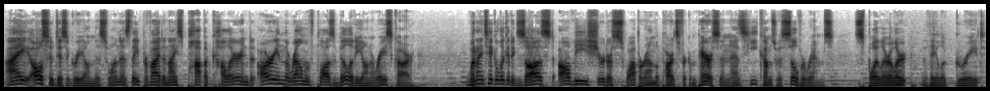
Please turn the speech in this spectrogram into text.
I also disagree on this one, as they provide a nice pop of color and are in the realm of plausibility on a race car. When I take a look at exhaust, I'll be sure to swap around the parts for comparison, as he comes with silver rims. Spoiler alert, they look great.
